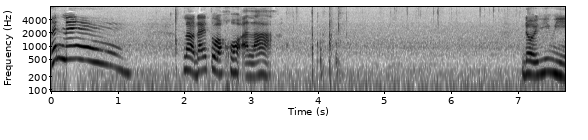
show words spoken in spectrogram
ฮันแน่เราได้ตัวโคอาล่า โดยที่มี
